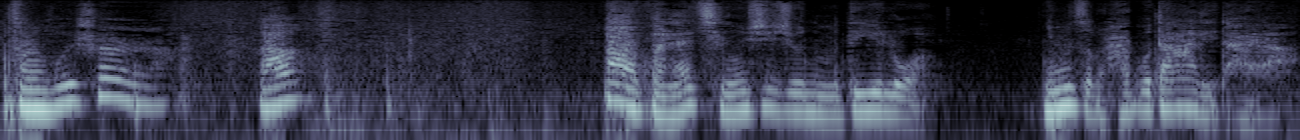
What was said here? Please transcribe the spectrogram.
怎么回事啊？啊？爸爸本来情绪就那么低落，你们怎么还不搭理他呀？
